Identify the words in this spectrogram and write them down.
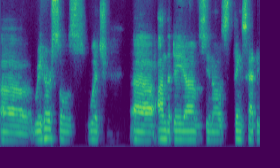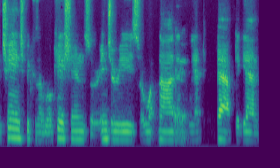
uh, rehearsals, which uh, on the day of, you know, things had to change because of locations or injuries or whatnot, and we had to adapt again.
